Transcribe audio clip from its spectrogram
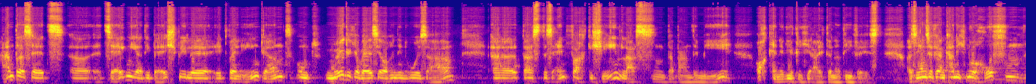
Andererseits äh, zeigen ja die Beispiele etwa in England und möglicherweise auch in den USA, äh, dass das einfach geschehen lassen der Pandemie auch keine wirkliche Alternative ist. Also insofern kann ich nur hoffen,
